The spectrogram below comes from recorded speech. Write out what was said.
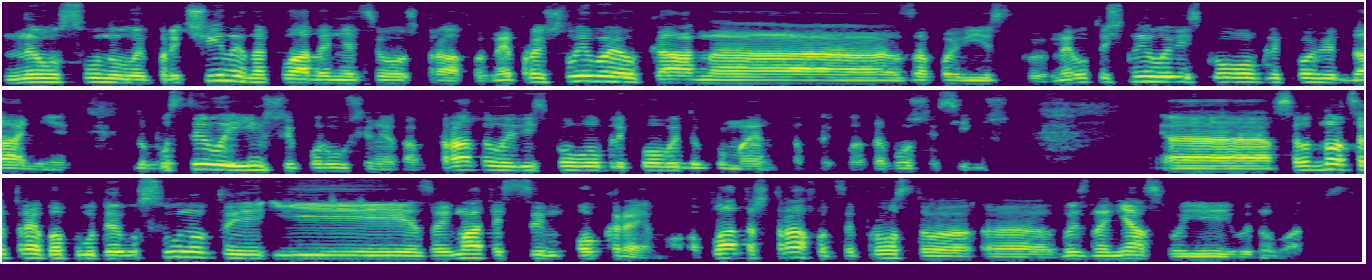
не усунули причини накладення цього штрафу, не пройшли ВЛК на заповістку, не уточнили військово-облікові дані, допустили інші порушення, там втратили військово-обліковий документ, наприклад, або щось інше. Е, все одно це треба буде усунути і займатися цим окремо. Оплата штрафу це просто е, визнання своєї винуватості.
